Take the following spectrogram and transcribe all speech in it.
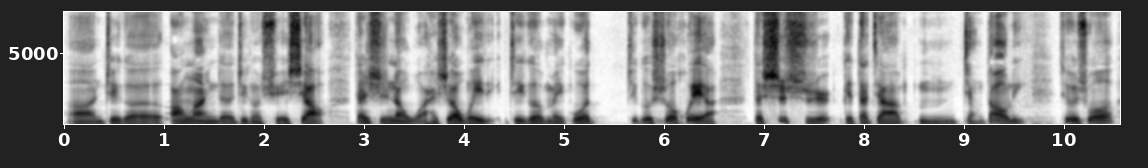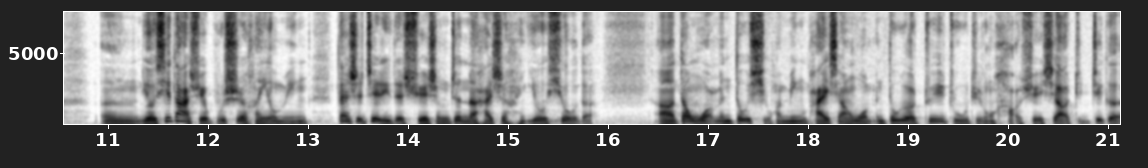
啊这个 online 的这个学校，但是呢，我还是要为这个美国这个社会啊的事实给大家嗯讲道理，就是说。嗯，有些大学不是很有名，但是这里的学生真的还是很优秀的，啊，但我们都喜欢名牌，像我们都要追逐这种好学校，这这个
